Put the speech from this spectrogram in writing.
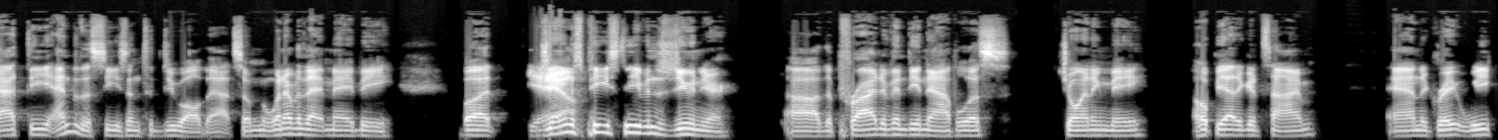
at the end of the season to do all that. So whenever that may be. But yeah. James P. Stephens Jr., uh, the pride of Indianapolis, joining me. I hope you had a good time and a great week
